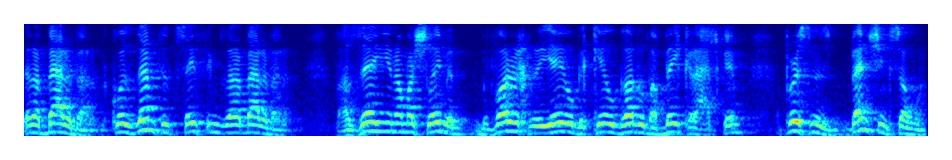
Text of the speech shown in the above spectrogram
that are bad about him. Cause them to say things that are bad about him. A person is benching someone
